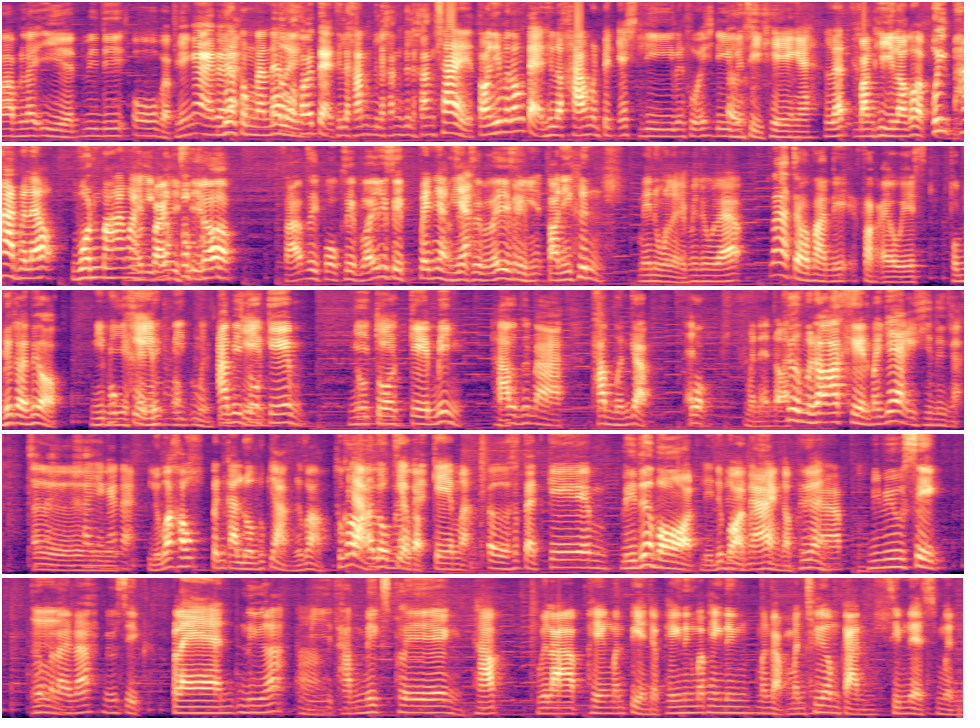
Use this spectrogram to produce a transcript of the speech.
ความละเอียดวิดีโอแบบง่ายๆนะเลือกตรงนั้นได้เลยม่ต้องมาคอยแตะทีละครั้งทีละครั้งทีละครั้งใช่ ตอนนี้มันต้องแตะทีละครั้งมันเป็น HD เป็น Full HD เออเป็น 4K ไงและบางทีเราก็แบบอุ้ยพลาดไปแล้ว วนมาใหม่วนอีกไปอีกสี่รอบ สามสิบหกสิบร้อยยี่สิบเป็นอย่างเงี้ยสิบร้อยยี่เป็นสิอบย่างงี้ตอนนี้ขึ้นเมนูมาเลยเมนูแล้ว น่าจะประมาณนี้ฝั่ง iOS ผมนึกอะไรไม่ออก มีพวกมีใครเกมนึกออกมีเหมือนอะมีตัวเกมเกมมีตัวเกมมิ่งครับเพิ่มขึ้นมาทำเหมือนกับพวกเหมือน Android คือเหมือนเราอาร์เคดมาแยกอีกทีหนึ่งอะเออใช่อย่างนั้นอะหรือว่าเขาเป็นการรวมทุกอย่างหรือเปล่า ทุกก็อย่างอารมณ์ที่เกี่ยวกับนั่นแหละเกมอะเออสเตตเกมลีดเดอร์บอร์ด leaderboard มาแข่งกับเพื่อนครับมีมิวสิกอืมเพิ่มอะไรนะมิวสิก แปลเนื้ออ่ามีทำมิกซ์เพลง ครับ เวลาเพลงมันเปลี่ยนจากเพลงหนึ่งมาเพลงหนึ่งมันแบบมันเชื่อมกัน seamless เหมือน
